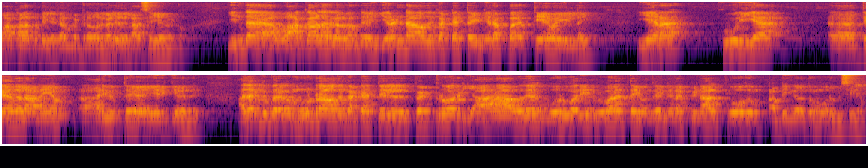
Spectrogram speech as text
வாக்காளர் பட்டியலில் இடம்பெற்றவர்கள் இதெல்லாம் செய்ய வேண்டும். இந்த வாக்காளர்கள் வந்து இரண்டாவது கட்டத்தை நிரப்ப தேவையில்லை என கூறிய தேர்தல் ஆணையம் அறிவித்து இருக்கிறது. அதற்கு பிறகு மூன்றாவது கட்டத்தில் பெற்றோர் யாராவது ஒருவரின் விவரத்தை வந்து நிரப்பினால் போதும் அப்படிங்கிறதும் ஒரு விஷயம்.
